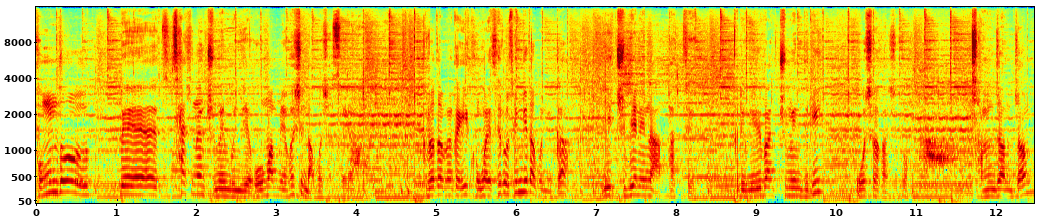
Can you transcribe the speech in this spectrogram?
공도읍에 사시는 주민분이 이제 5만 명이 훨씬 넘으셨어요. 그러다 보니까 이 공간이 새로 생기다 보니까 이 주변에 있는 아파트 그리고 일반 주민들이 오셔가지고 점점점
